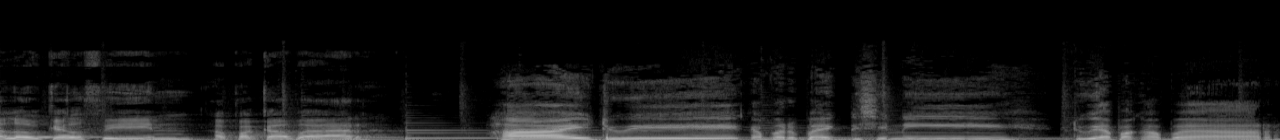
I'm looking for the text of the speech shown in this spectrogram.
Halo Kelvin, apa kabar? Hai Dwi, kabar baik di sini. Dwi apa kabar?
